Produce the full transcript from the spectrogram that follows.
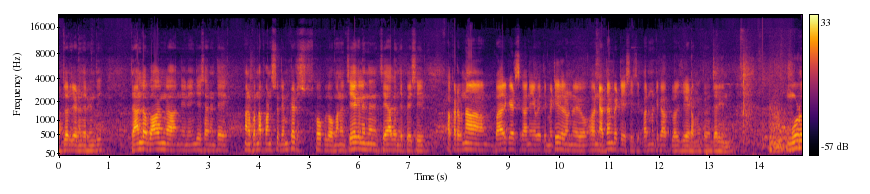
అబ్జర్వ్ చేయడం జరిగింది. దానిలో భాగంగా నేను ఏం చేశానంటే మనకున్న ఫండ్స్ లిమిటెడ్ స్కోప్లో మనం చేయగలిగిందని చేయాలని చెప్పేసి అక్కడ ఉన్న బ్యారికేడ్స్ కానీ ఏవైతే మెటీరియల్ ఉన్నాయో అవన్నీ అడ్డం పెట్టేసేసి పర్మనెంట్గా క్లోజ్ చేయడం జరిగింది. మూడు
